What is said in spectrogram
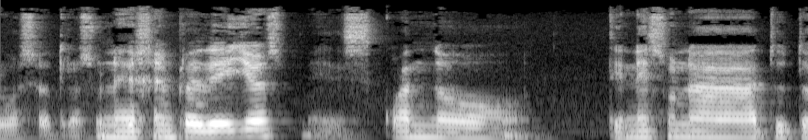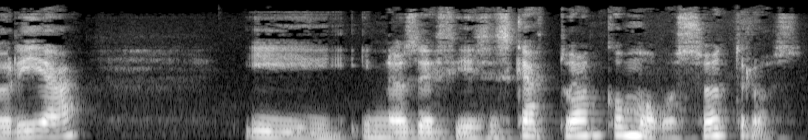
vosotros. Un ejemplo de ellos es cuando tienes una tutoría y, y, nos decís, es que actúan como vosotros.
